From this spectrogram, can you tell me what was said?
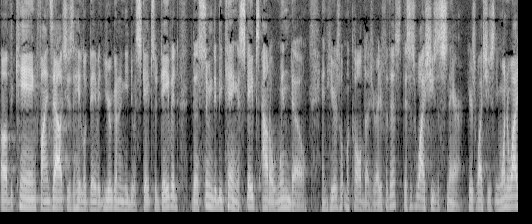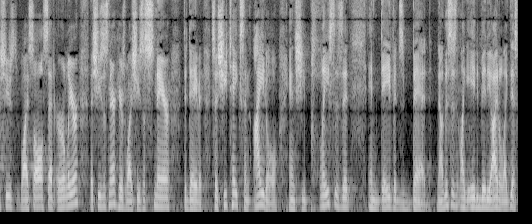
of the king, finds out. She says, hey, look, David, you're going to need to escape. So David, the soon to be king, escapes out a window. And here's what Michal does. You ready for this? This is why she's a snare. Here's why she's, you wonder why she's, why Saul said earlier that she's a snare? Here's why she's a snare to David. So she takes an idol and she places it in David's bed. Now, this isn't like an itty bitty idol like this.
